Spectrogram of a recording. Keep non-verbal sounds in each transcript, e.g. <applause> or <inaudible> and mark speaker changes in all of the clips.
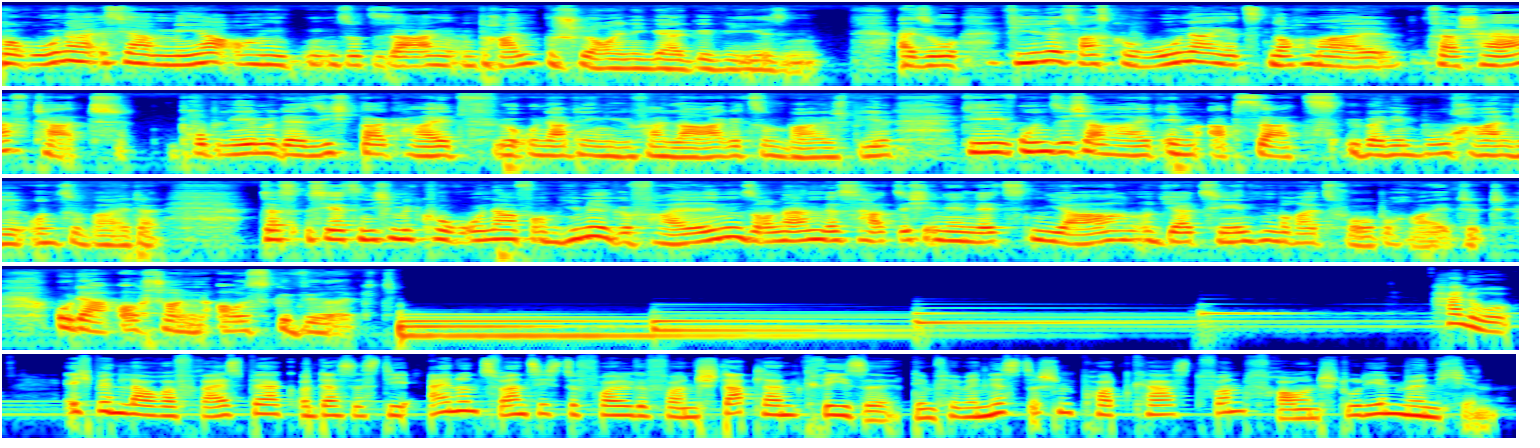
Speaker 1: Corona ist ja mehr auch ein, sozusagen ein Brandbeschleuniger gewesen. Also vieles, was Corona jetzt nochmal verschärft hat, Probleme der Sichtbarkeit für unabhängige Verlage zum Beispiel, die Unsicherheit im Absatz über den Buchhandel und so weiter. Das ist jetzt nicht mit Corona vom Himmel gefallen, sondern das hat sich in den letzten Jahren und Jahrzehnten bereits vorbereitet oder auch schon ausgewirkt.
Speaker 2: Hallo, ich bin Laura Freisberg und das ist die 21. Folge von Stadtland Krise, dem feministischen Podcast von Frauenstudien München.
